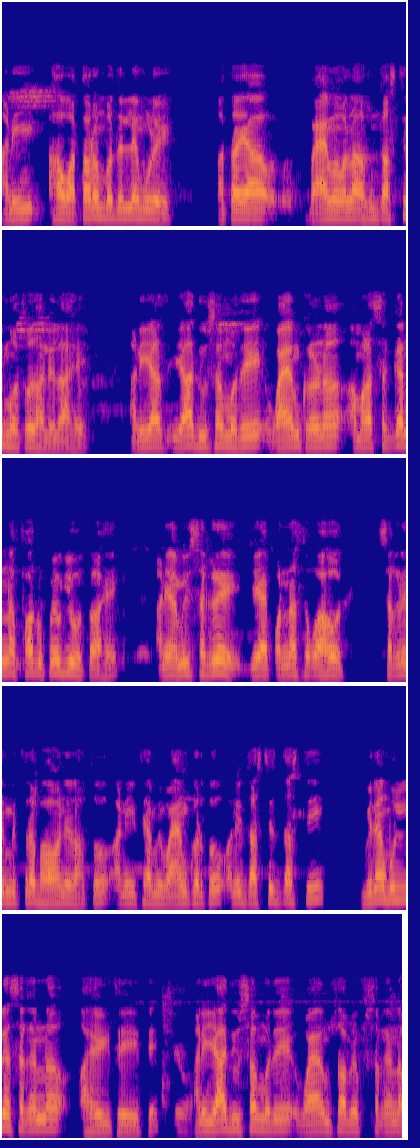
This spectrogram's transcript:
आणि हा वातावरण बदलल्यामुळे आता या व्यायामाला अजून जास्ती महत्त्व झालेलं आहे. आणि या या दिवसामध्ये व्यायाम करणं आम्हाला सगळ्यांना फार उपयोगी होतं आहे. आणि आम्ही सगळे जे पन्नास लोक आहोत सगळे मित्र भावाने राहतो आणि इथे आम्ही व्यायाम करतो आणि जास्तीत जास्ती विनामूल्य सगळ्यांना आहे इथे इथे. आणि या दिवसामध्ये व्यायामचा आम्ही सगळ्यांना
